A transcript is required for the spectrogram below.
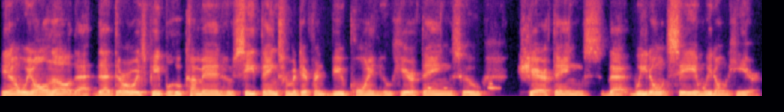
You know, we all know that that there are always people who come in who see things from a different viewpoint, who hear things, who share things that we don't see and we don't hear.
